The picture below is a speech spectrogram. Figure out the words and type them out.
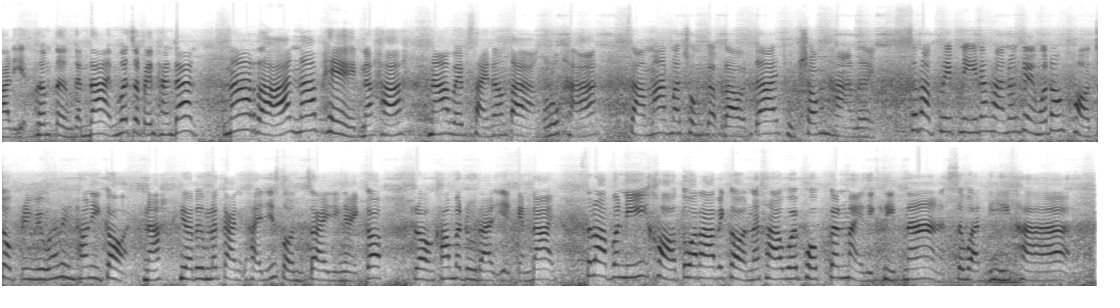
รายละเอียดเพิ่มเติมกันได้ไม่ว่าจะเป็นทางด้านหน้าร้านหน้าเพจนะคะ หน้าเว็บไซต์ต่างๆลูกค้า สามารถมาชมกับเราได้ทุกช่องทางเลยสำหรับคลิปนี้นะคะ น้องเก่งก็ต้องขอจบรีวิวไว้เพียงเท่านี้ก่อนนะ อย่าลืมละกันใครที่สนใจยังไงก็ลองเข้ามาดูรายละเอียดกันได้สำหรับวันนี้ขอตัวลาไปก่อนนะคะ ไว้พบกันใหม่ในคลิปหน้า สวัสดีค่ะ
